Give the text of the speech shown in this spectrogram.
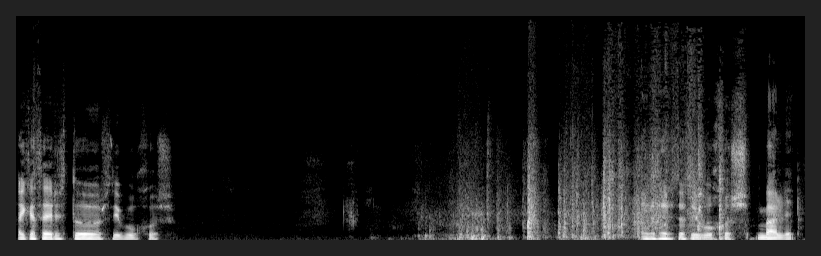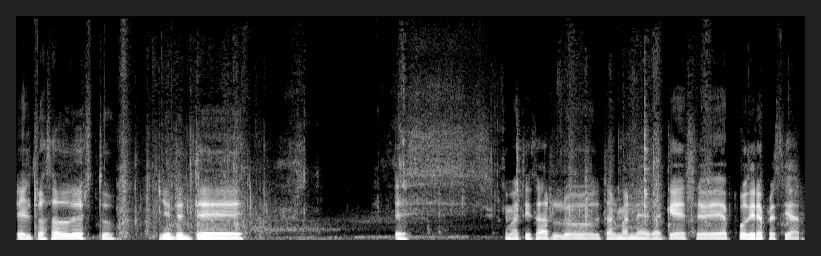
hay que hacer estos dibujos. Hay que hacer estos dibujos. Vale, el trazado de esto, yo intenté esquematizarlo de tal manera que se pudiera apreciar.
